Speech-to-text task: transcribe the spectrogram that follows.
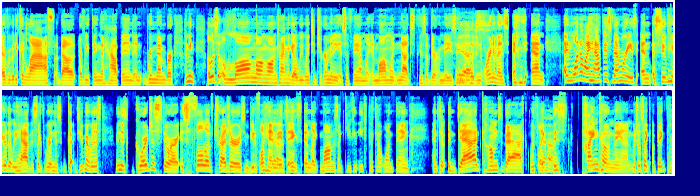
everybody can laugh about everything that happened and remember. I mean, Alyssa, a long, long, long time ago, we went to Germany as a family, and Mom went nuts because of their amazing Yes. wooden ornaments. And and and one of my happiest memories and a souvenir that we have is like we're in this. Do you remember this? We're in this gorgeous store. It's full of treasures and beautiful handmade Yes. things. And like Mom's like, you can each pick out one thing. And so, and dad comes back with like Yeah. this pine cone man, which is like a big pine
